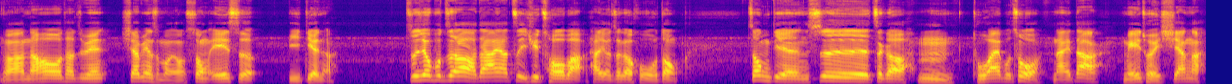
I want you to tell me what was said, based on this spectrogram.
啊。然后他这边下面什么有送 A 色笔电啊？这就不知道，大家要自己去抽吧。他有这个活动，重点是这个，嗯，图还不错，奶大美腿香啊，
